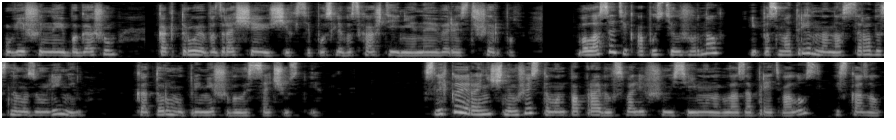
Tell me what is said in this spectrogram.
увешанные багажом, как трое возвращающихся после восхождения на Эверест шерпов. Волосатик опустил журнал и посмотрел на нас с радостным изумлением, которому примешивалось сочувствие. Слегка ироничным жестом он поправил свалившуюся ему на глаза прядь волос и сказал:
